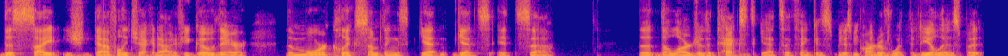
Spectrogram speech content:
this site you should definitely check it out. If you go there, the more clicks something get gets, it's uh, the the larger the text gets. I think is is part of what the deal is. But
